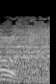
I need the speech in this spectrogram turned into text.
todos.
